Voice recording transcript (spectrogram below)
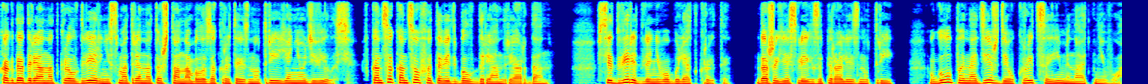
Когда Дриан открыл дверь, несмотря на то, что она была закрыта изнутри, я не удивилась. В конце концов, это ведь был Дриан Риордан. Все двери для него были открыты, даже если их запирали изнутри, в глупой надежде укрыться именно от него.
